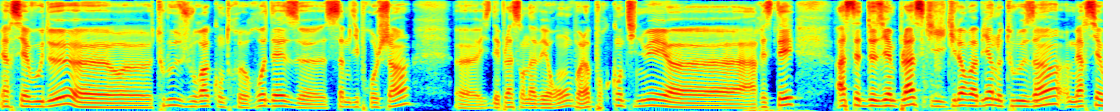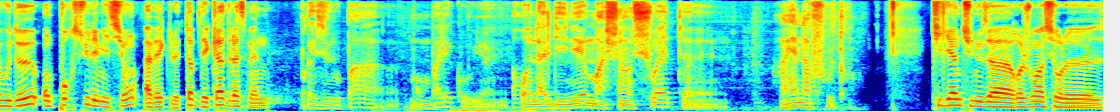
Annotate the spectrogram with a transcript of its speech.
Merci à vous deux. Euh, Toulouse jouera contre Rodez euh, samedi prochain. Euh, ils se déplacent en Aveyron voilà, pour continuer à rester à cette deuxième place qui, leur va bien, nos Toulousains. Merci à vous deux. On poursuit l'émission avec le top d'éclat de la semaine. Brésil ou pas, on bat les couilles. Hein. Ronaldinho, machin chouette, rien à foutre. Kylian, tu nous as rejoint sur le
